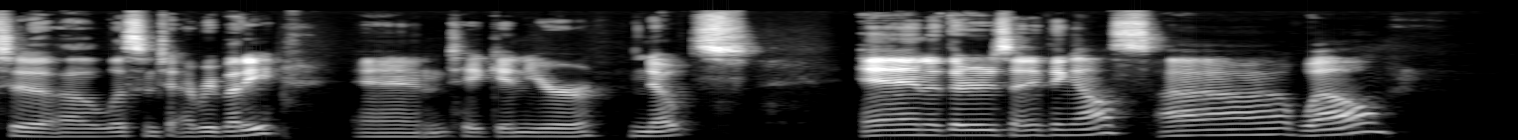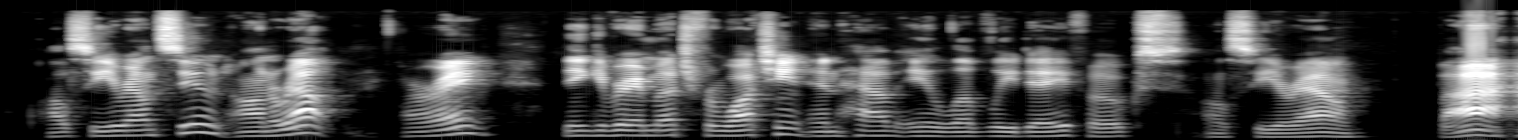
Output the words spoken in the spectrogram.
to uh, listen to everybody and take in your notes. And if there's anything else, uh, well, I'll see you around soon on or out. All right. Thank you very much for watching and have a lovely day, folks. I'll see you around. Bye.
